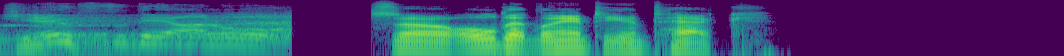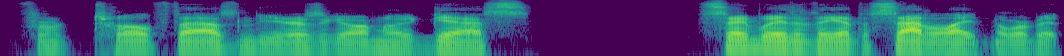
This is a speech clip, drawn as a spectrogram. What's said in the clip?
ひれ伏すであろう So, old Atlantean tech from 12,000 years ago, I'm going to guess. Same way that they had the satellite in orbit.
